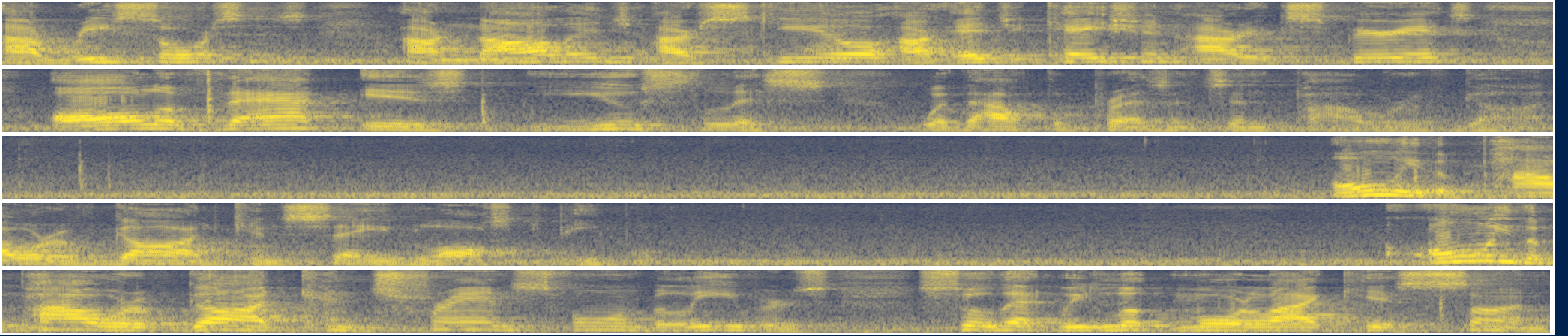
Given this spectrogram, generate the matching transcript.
our resources, our knowledge, our skill, our education, our experience, all of that is useless without the presence and power of God. Only the power of God can save lost people. Only the power of God can transform believers so that we look more like His Son.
